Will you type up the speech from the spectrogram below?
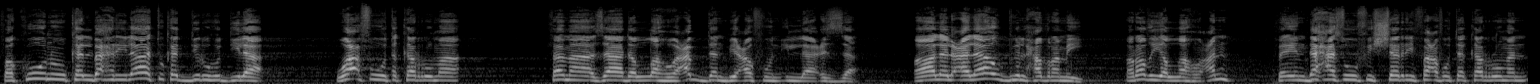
فكونوا كالبحر لا تكدره الدلاء واعفوا تكرما. فما زاد الله عبدا بعفو إلا عزا. قال العلاء بن الحضرمي رضي الله عنه فإن دحسوا في الشر فاعف تكرما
